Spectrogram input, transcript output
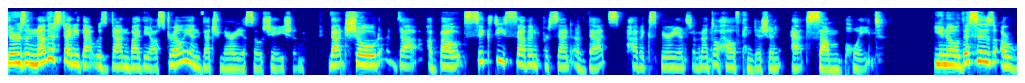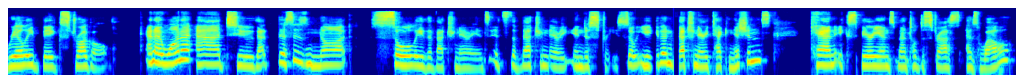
There's another study that was done by the Australian Veterinary Association that showed that about 67% of vets have experienced a mental health condition at some point. You know, this is a really big struggle. And I want to add to that this is not solely the veterinarians, it's the veterinary industry. So even veterinary technicians can experience mental distress as well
